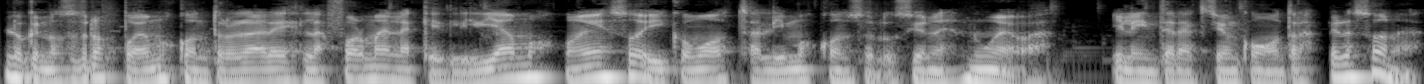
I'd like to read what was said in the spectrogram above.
Lo que nosotros podemos controlar es la forma en la que lidiamos con eso y cómo salimos con soluciones nuevas y la interacción con otras personas.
